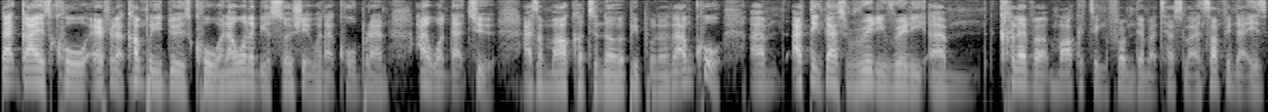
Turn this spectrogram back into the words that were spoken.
That guy is cool. Everything that company do is cool. And I want to be associated with that cool brand. I want that too. As a marker to know people know that I'm cool. Um, I think that's really, really um clever marketing from them at Tesla and something that is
